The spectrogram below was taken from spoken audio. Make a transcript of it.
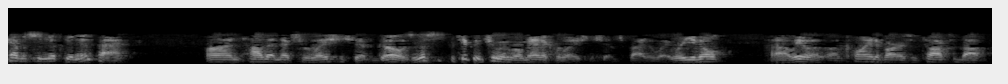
have a significant impact on how that next relationship goes. And this is particularly true in romantic relationships, by the way, where you don't. Uh, we have a, a client of ours who talks about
